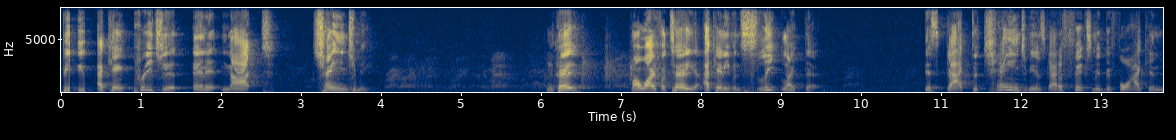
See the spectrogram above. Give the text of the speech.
be, I can't preach it and it not change me. Okay? My wife will tell you, I can't even sleep like that. It's got to change me. It's got to fix me before I can. You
